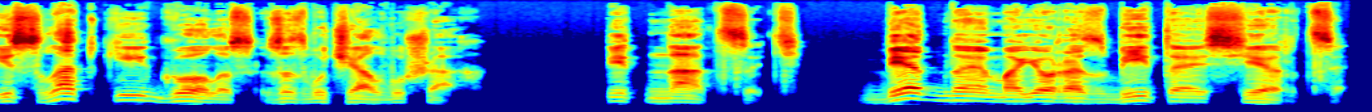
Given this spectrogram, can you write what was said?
и сладкий голос зазвучал в ушах. Пятнадцать. Бедное мое разбитое сердце.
